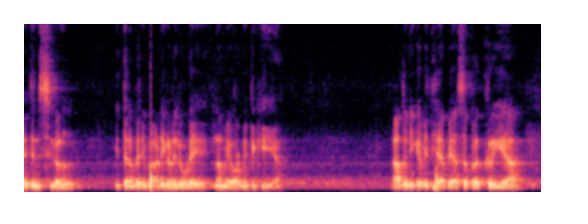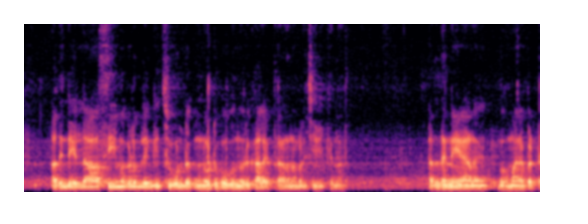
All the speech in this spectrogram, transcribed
ഏജൻസികൾ ഇത്തരം പരിപാടികളിലൂടെ നമ്മെ ഓർമ്മിപ്പിക്കുകയാണ്. ആധുനിക വിദ്യാഭ്യാസ പ്രക്രിയ അതിന്റെ എല്ലാ സീമകളും ലംഘിച്ചുകൊണ്ട് മുന്നോട്ട് പോകുന്ന ഒരു കാലത്താണ് നമ്മൾ ജീവിക്കുന്നത്. അത് തന്നെയാണ് ബഹുമാനപ്പെട്ട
